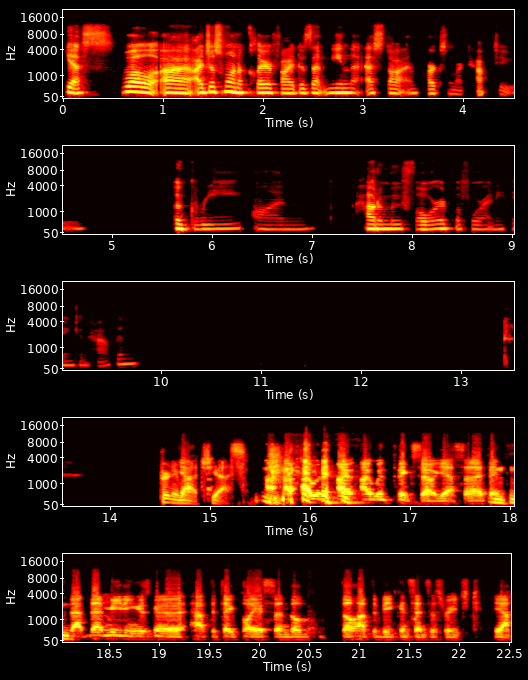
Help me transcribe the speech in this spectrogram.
Yes. Well, uh, I just want to clarify, does that mean that SDOT and Parks and Rec have to agree on how to move forward before anything can happen? Pretty yeah. much, yes. I, I, would, I, I, would think so, yes. And I think mm-hmm. that that meeting is going to have to take place, and they'll they'll have to be consensus reached. Yeah.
